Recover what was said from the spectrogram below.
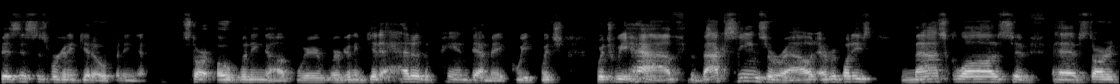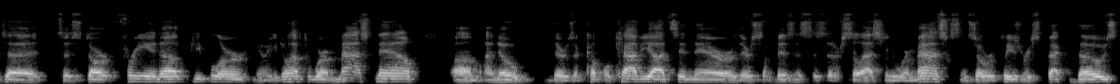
businesses were going to get opening start opening up. We're, we're going to get ahead of the pandemic, we, which which we have. The vaccines are out. Everybody's mask laws have have started to to start freeing up. People are you know you don't have to wear a mask now. Um, I know there's a couple caveats in there. Or there's some businesses that are still asking to wear masks, and so please respect those.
